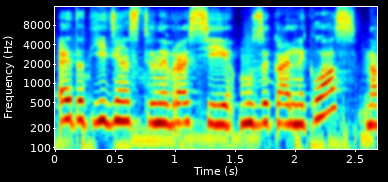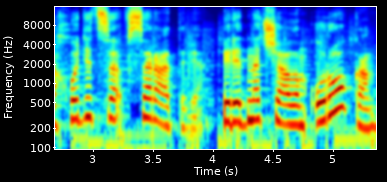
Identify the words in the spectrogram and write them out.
Этот единственный в России музыкальный класс находится в Саратове. Перед началом урока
